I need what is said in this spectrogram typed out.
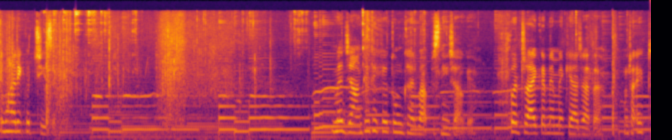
तुम्हारी कुछ चीज़ें। मैं जानती थी कि तुम घर वापस नहीं जाओगे पर ट्राई करने में क्या जाता है राइट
